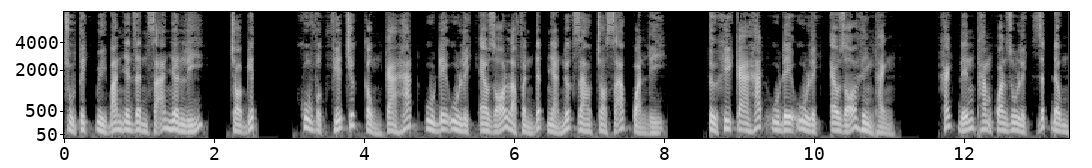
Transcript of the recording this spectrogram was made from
Chủ tịch Ủy ban Nhân dân xã Nhơn Lý, cho biết khu vực phía trước cổng KHUDU lịch eo gió là phần đất nhà nước giao cho xã quản lý. Từ khi KHUDU lịch eo gió hình thành, khách đến tham quan du lịch rất đông,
